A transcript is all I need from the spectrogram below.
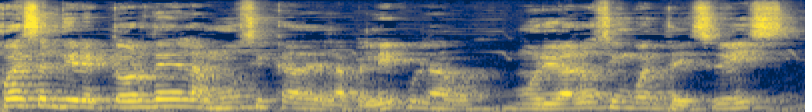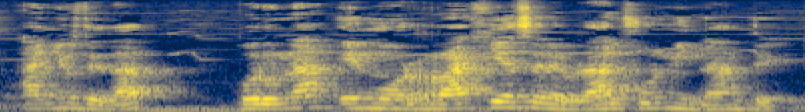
Pues el director de la música de la película murió a los 56 años de edad por una hemorragia cerebral fulminante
